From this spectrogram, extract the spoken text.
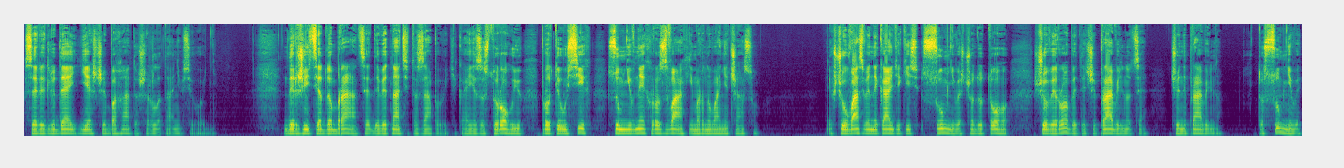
Серед людей є ще багато шарлатанів сьогодні. Держіться добра, це 19 заповідь, яка є засторогою проти усіх сумнівних розваг і марнування часу. Якщо у вас виникають якісь сумніви щодо того, що ви робите, чи правильно це, чи неправильно, то сумніви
